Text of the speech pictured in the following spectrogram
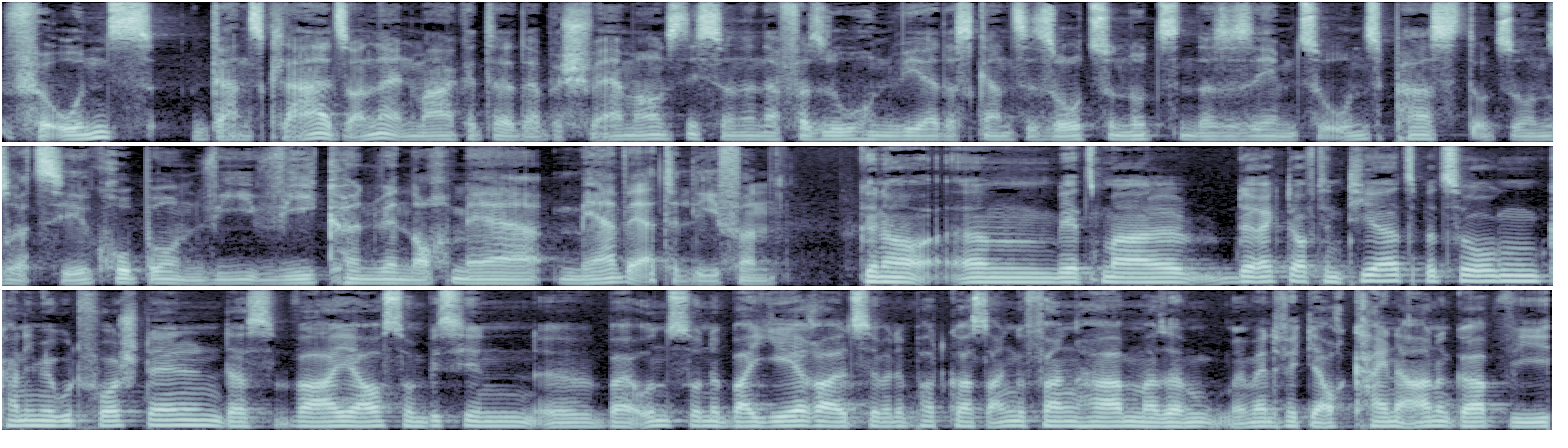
Für uns ganz klar als Online-Marketer, da beschweren wir uns nicht, sondern da versuchen wir das Ganze so zu nutzen, dass es eben zu uns passt und zu unserer Zielgruppe und wie, wie können wir noch mehr Mehrwerte liefern. Genau, ähm, jetzt mal direkt auf den Tierarzt bezogen, kann ich mir gut vorstellen. Das war ja auch so ein bisschen äh, bei uns so eine Barriere, als wir mit dem Podcast angefangen haben. Also im Endeffekt ja auch keine Ahnung gehabt, wie,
